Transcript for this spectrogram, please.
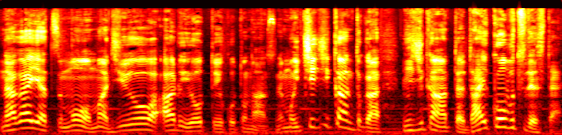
長いやつも、まあ需要はあるよということなんですね。もう1時間とか2時間あったら大好物ですって。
